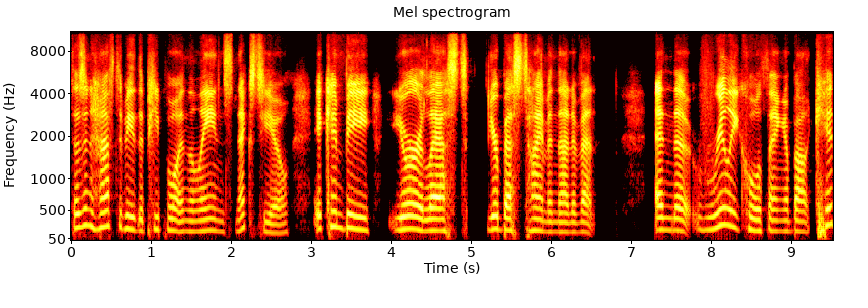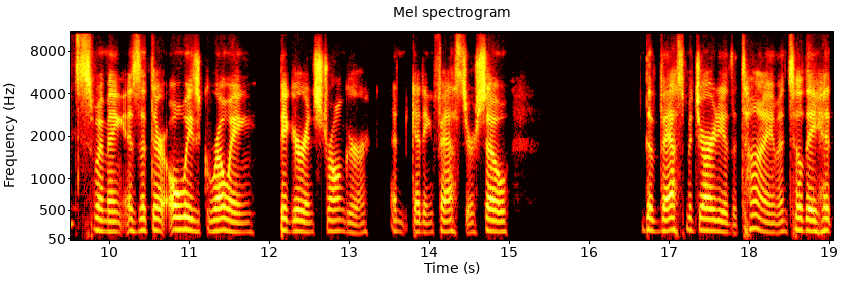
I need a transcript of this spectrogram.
doesn't have to be the people in the lanes next to you. It can be your last, your best time in that event. And the really cool thing about kids swimming is that they're always growing bigger and stronger and getting faster. So the vast majority of the time until they hit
